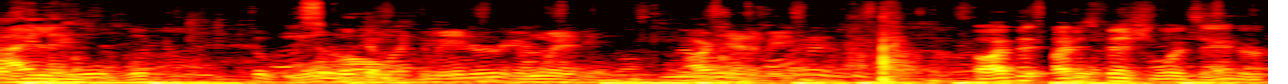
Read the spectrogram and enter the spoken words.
island. Let's go. Look at my commander and win. Arch enemy. Oh, I, I just finished Lord Xander.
